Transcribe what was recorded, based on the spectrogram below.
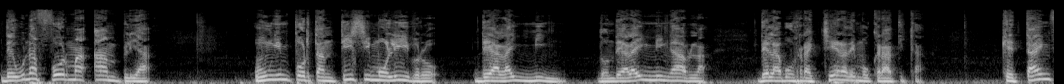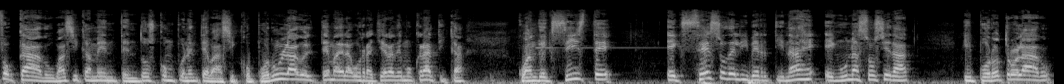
de una forma amplia un importantísimo libro de Alain Min, donde Alain Min habla de la borrachera democrática, que está enfocado básicamente en dos componentes básicos. Por un lado, el tema de la borrachera democrática, cuando existe exceso de libertinaje en una sociedad, y por otro lado,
